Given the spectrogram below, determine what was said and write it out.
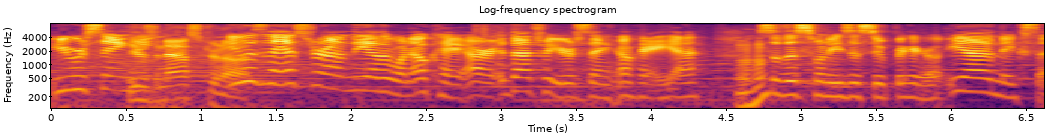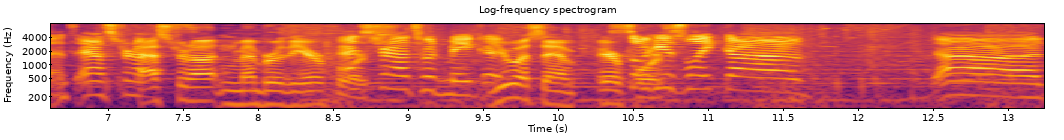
you were saying? he was an astronaut. He was an astronaut in the other one. Okay, all right, that's what you were saying. Okay, yeah. So this one he's a superhero. Yeah, that makes sense. Astronaut. Mm-hmm. astronaut and member of the Air Force. Astronauts would make a. U.S. Air so Force. he's like uh, uh, I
